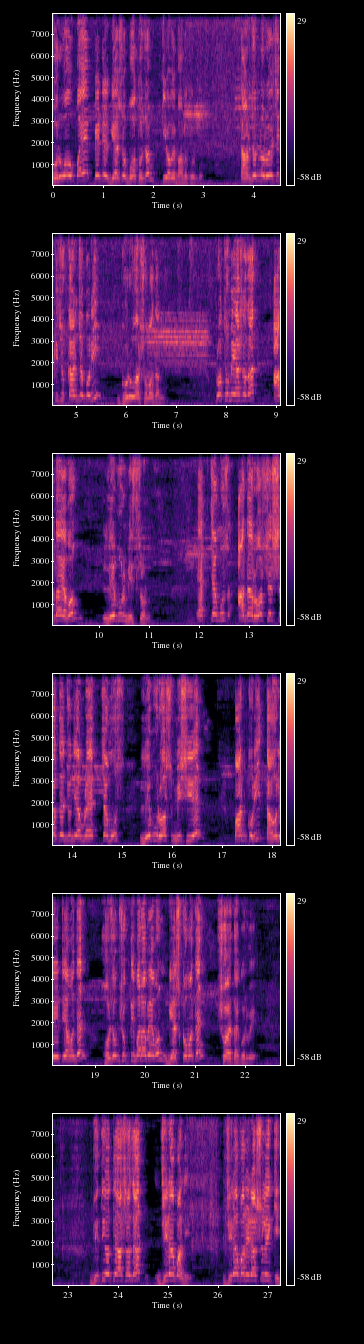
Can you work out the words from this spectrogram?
ঘরোয়া উপায়ে পেটের গ্যাস ও বথ হজম কীভাবে ভালো করব। তার জন্য রয়েছে কিছু কার্যকরী ঘরোয়া সমাধান। প্রথমে আসা যাক আদা এবং লেবুর মিশ্রণ। এক চামচ আদা রসের সাথে যদি আমরা এক চামচ লেবু রস মিশিয়ে পান করি, তাহলে এটি আমাদের হজম শক্তি বাড়াবে এবং গ্যাস কমাতে সহায়তা করবে। দ্বিতীয়তে আসা যাক জিরা পানি। জিরা পানির আসলে কি?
